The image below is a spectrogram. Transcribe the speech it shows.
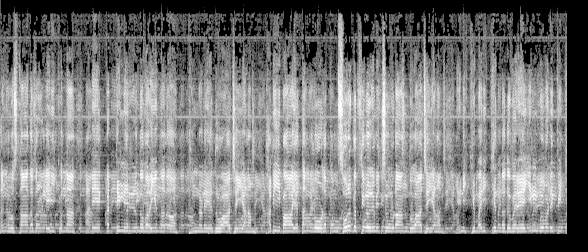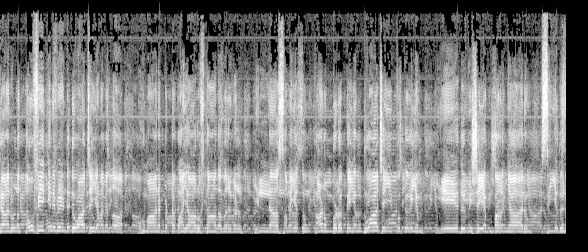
തങ്ങൾ ഉസ്താദ് അവർകൾ ഇരിക്കുന്ന അതേ കട്ടിലിരുന്ന് പറയുന്നത് തങ്ങളെ ദുവാ ചെയ്യണം. ഹബീബായ തങ്ങളോടൊപ്പം സ്വർഗത്തിൽ ഒരുമിച്ച് കൂടാൻ ദുവാ ചെയ്യണം. എനിക്ക് മരിക്കുന്നത് വരെ ഇൽമു പഠിപ്പിക്കാനുള്ള തൗഫീക്കിന് വേണ്ടി ദുവാ ചെയ്യണമെന്ന് ബഹുമാനപ്പെട്ട ബയാർ ഉസ്താദ് അവർകൾ എല്ലാ സമയത്തും കാണുമ്പോഴൊക്കെയും ദുവാ ചെയ്യിപ്പിക്കുകയും ഏത് വിഷയം പറഞ്ഞാലും സയ്യിദുന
